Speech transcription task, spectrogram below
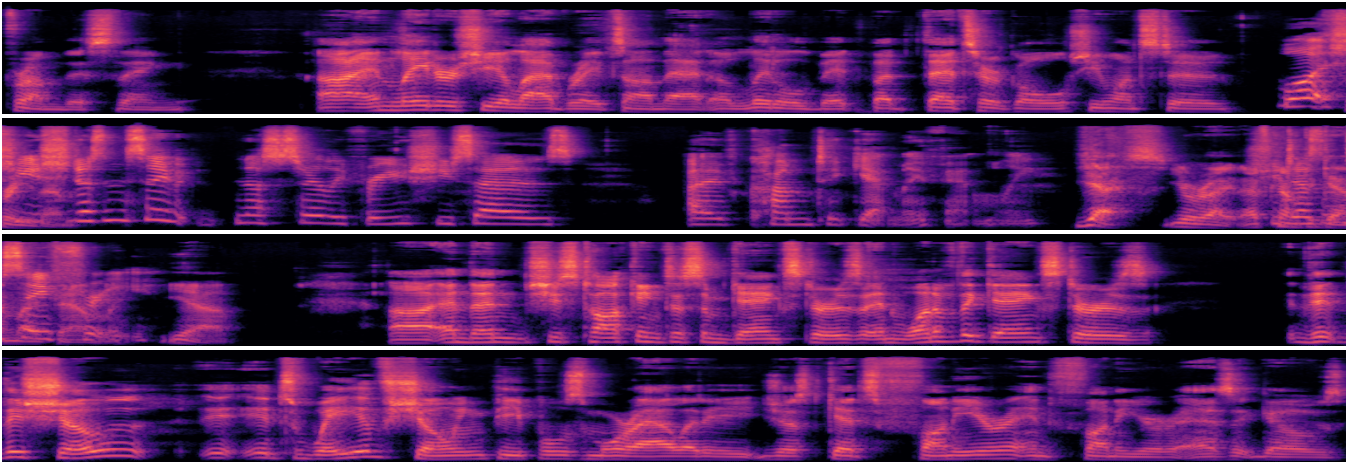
from this thing. Uh, and later she elaborates on that a little bit, but that's her goal. She wants to. Well, she them. she doesn't say necessarily free. She says, "I've come to get my family." Yes, you're right. I've She come to doesn't get my say family. free. Yeah. Uh, and then she's talking to some gangsters, and one of the gangsters, th- this show, its way of showing people's morality just gets funnier and funnier as it goes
